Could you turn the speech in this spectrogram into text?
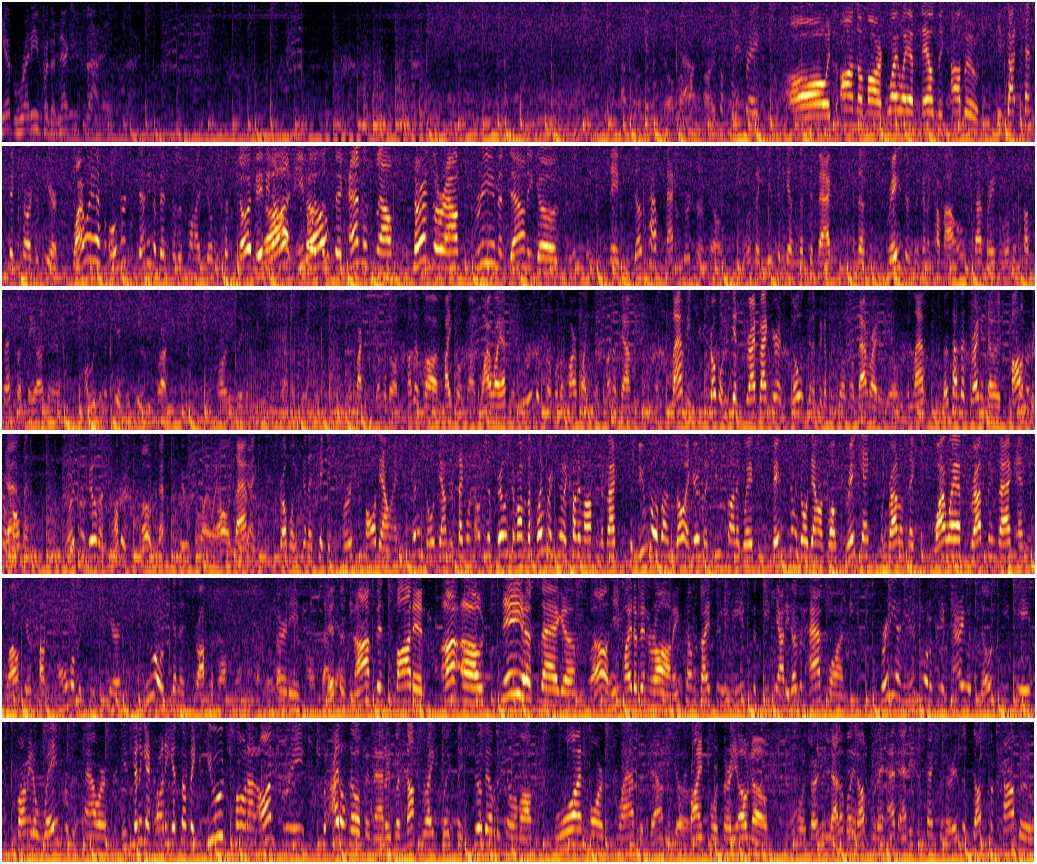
Get ready for the next battle. There's a flame break. Oh, it's on the mark. YYF nails it. Kabu, he's got 10 stick charges here. YYF overextending a bit for this one, I feel, because no, maybe No, not. Even no. with the stick and the south, turns around, scream, and down he goes. He's going to be safe. He does have max Berserk though. It looks like he is going to get lifted back, and the Razors are going to come out. That Razor a little bit suspect, but they are going to. Are we going to see a BKB rush? Or is it going to be just a standard Razor? Back in the jungle though, a ton of uh, fight going on. YYF in a little bit of trouble. The Firefly getting a ton of damage. And Lamb in huge trouble. He gets dragged back here, and Zhou's going to pick up the kill. No, Bat Rider will. But Lamb does have that Dragon Tail. It's Once for a moment. Where's revealed another smoke? That's two for YYF. Oh, But Lamb in trouble. He's going to take his first fall down, and he's going to go down to the second one. No, just barely survives. The Flame Break's going to cut him off in the back. The Doom goes on Zhou. Here's a huge Sonic Wave. Fate's going to go down as well. Great gank from Rattlesnake. YYF grabs him back, and, well, here comes all of the team here. Duo's going to drop the ball. 30. Oh, This has not been spotted. Uh-oh, see ya, Sagum. Well, he might have been wrong. In comes Icy. He needs to TP out. He doesn't have one. Pretty unusual to see a carry with no TP farming away from his tower. He's going to get caught. He gets up a huge call out on three, but I don't know if it matters. Enough right clicks. They should be able to kill him off. One more slap, and down he goes. Fine 430. Oh, no. 430. Shadowblade up. Do they have any detection? There is a dust on Kabu.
